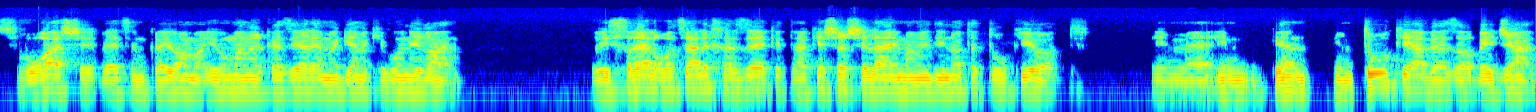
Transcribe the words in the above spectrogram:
סבורה שבעצם כיום האיום המרכזי עליה מגיע מכיוון איראן, וישראל רוצה לחזק את הקשר שלה עם המדינות הטורקיות, עם, עם, כן, עם טורקיה ואזרבייג'אן,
